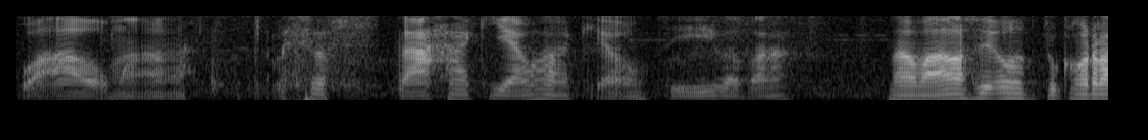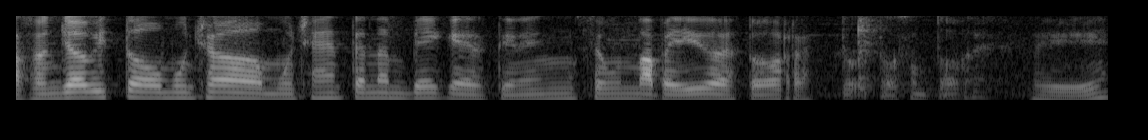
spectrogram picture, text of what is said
Wow, mano. Eso está hackeado, hackeado. Sí, papá. No, mano, sí, oh, con razón yo he visto mucho, mucha gente en la NBA que tienen un segundo apellido de Torres. To- Todos son torres. Sí.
